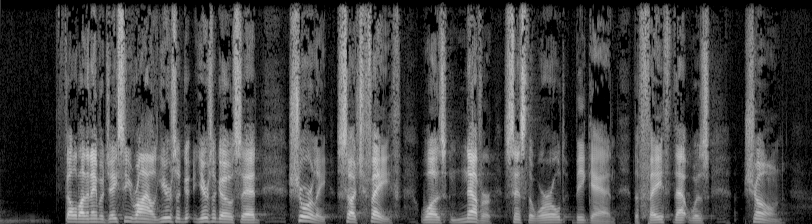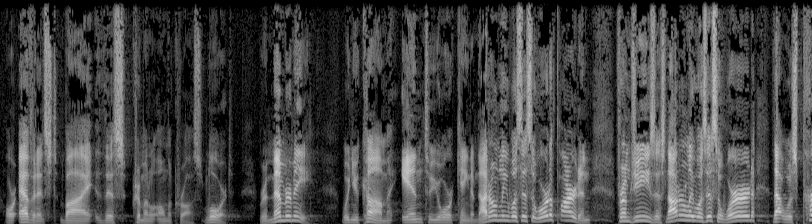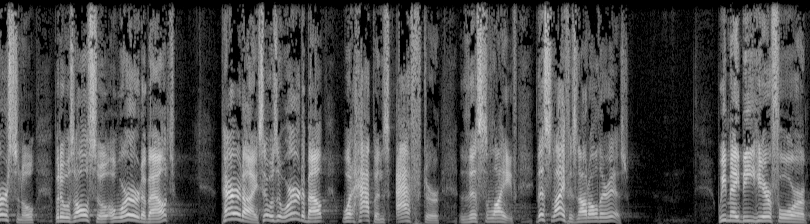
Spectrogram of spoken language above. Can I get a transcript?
fellow by the name of J.C. Ryle years ago, years ago said, Surely such faith was never since the world began. The faith that was shown or evidenced by this criminal on the cross. Lord, remember me when you come into your kingdom. Not only was this a word of pardon from Jesus, not only was this a word that was personal, but it was also a word about paradise. It was a word about what happens after this life. This life is not all there is. We may be here for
